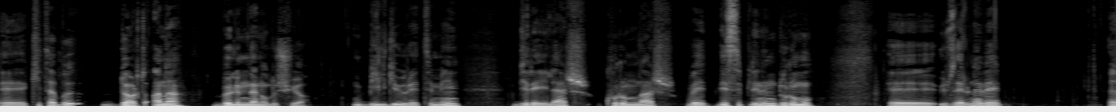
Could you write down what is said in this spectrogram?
E, kitabı dört ana bölümden oluşuyor. Bilgi üretimi, bireyler, kurumlar ve disiplinin durumu e, üzerine ve e,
